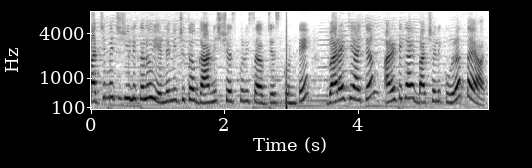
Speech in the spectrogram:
పచ్చిమిర్చి చిలికలు ఎండుమిర్చితో గార్నిష్ చేసుకుని సర్వ్ చేసుకుంటే వెరైటీ ఐటెం అరటికాయ బచ్చలి కూర తయారు.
